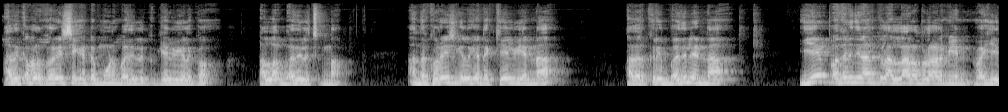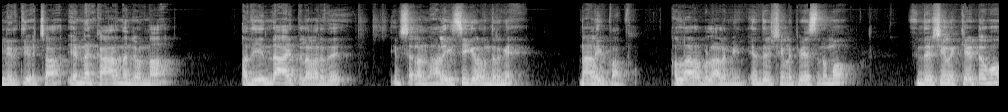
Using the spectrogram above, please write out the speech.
அதுக்கப்புறம் குறைஷி கேட்ட மூணு பதிலுக்கு கேள்விகளுக்கும் அல்லாஹ் பதிலை சொன்னான். அந்த குறைஷிகள் கேட்ட கேள்வி என்ன? அதற்குரிய பதில் என்ன? ஏன் பதினஞ்சு நாட்கள் அல்லா ரபுல் ஆலமீன் வகையை நிறுத்தி வச்சா? என்ன காரணம் சொன்னால் அது எந்த ஆயத்தில் வருது? இன்ஷால்லாம் நாளைக்கு சீக்கிரம் வந்துடுங்க நாளைக்கு பார்ப்போம். அல்லா ரபுல் ஆலமீன் எந்த விஷயங்களை பேசணுமோ எந்த விஷயங்களை கேட்டோமோ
